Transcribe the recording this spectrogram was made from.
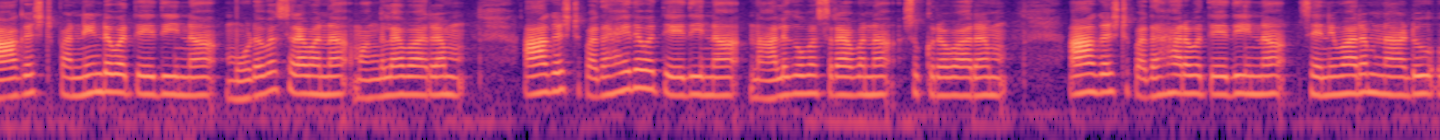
ఆగస్ట్ పన్నెండవ తేదీన మూడవ శ్రవణ మంగళవారం ఆగస్టు పదహైదవ తేదీన నాలుగవ శ్రావణ శుక్రవారం ఆగస్టు పదహారవ తేదీన శనివారం నాడు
